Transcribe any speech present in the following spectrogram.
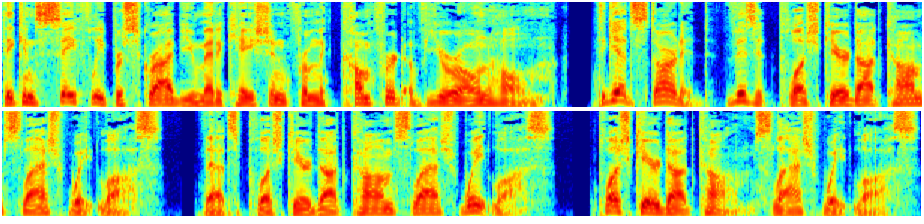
they can safely prescribe you medication from the comfort of your own home. To get started, visit plushcare.com slash weight loss. That's plushcare.com slash weight loss. plushcare.com slash weight loss.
